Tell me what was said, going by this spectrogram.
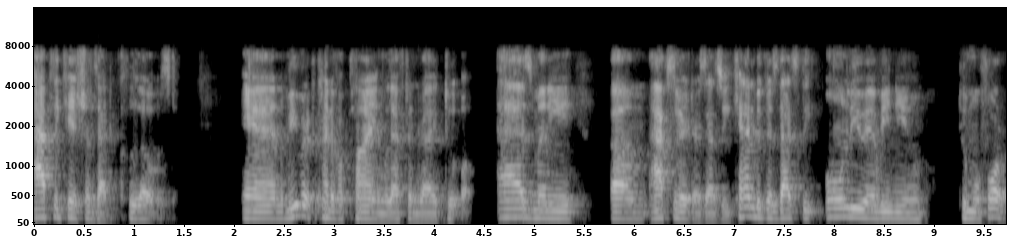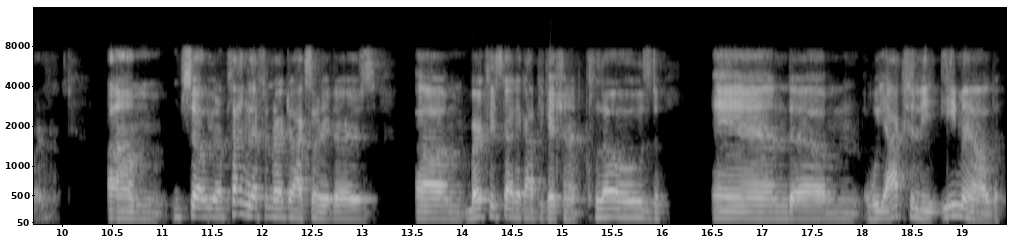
applications had closed, and we were kind of applying left and right to as many um, accelerators as we can because that's the only way we knew to move forward. Um, so we were applying left and right to accelerators um, Berkeley Skydeck application had closed, and um, we actually emailed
